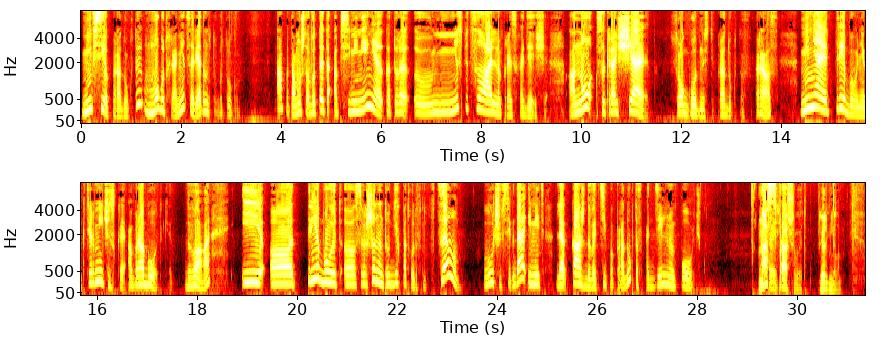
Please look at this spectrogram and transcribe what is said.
Не все продукты могут храниться рядом друг с другом. А, потому что вот это обсеменение, которое э, не специально происходящее, оно сокращает срок годности продуктов, раз, меняет требования к термической обработке, два, и э, требует э, совершенно других подходов. В целом, лучше всегда иметь для каждого типа продуктов отдельную полочку. Нас есть... спрашивают, Людмила,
